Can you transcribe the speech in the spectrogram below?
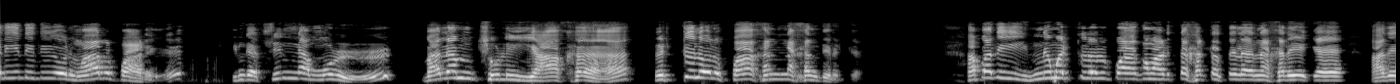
தெரியுது இது ஒரு மாறுபாடு. இந்த சின்ன முள் வலம் சுழியாக எட்டில் ஒரு பாகம் நகர்ந்திருக்கு. அப்ப அது இன்னும் மற்றொரு பாகம் அடுத்த கட்டத்துல நகரிக்க அது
